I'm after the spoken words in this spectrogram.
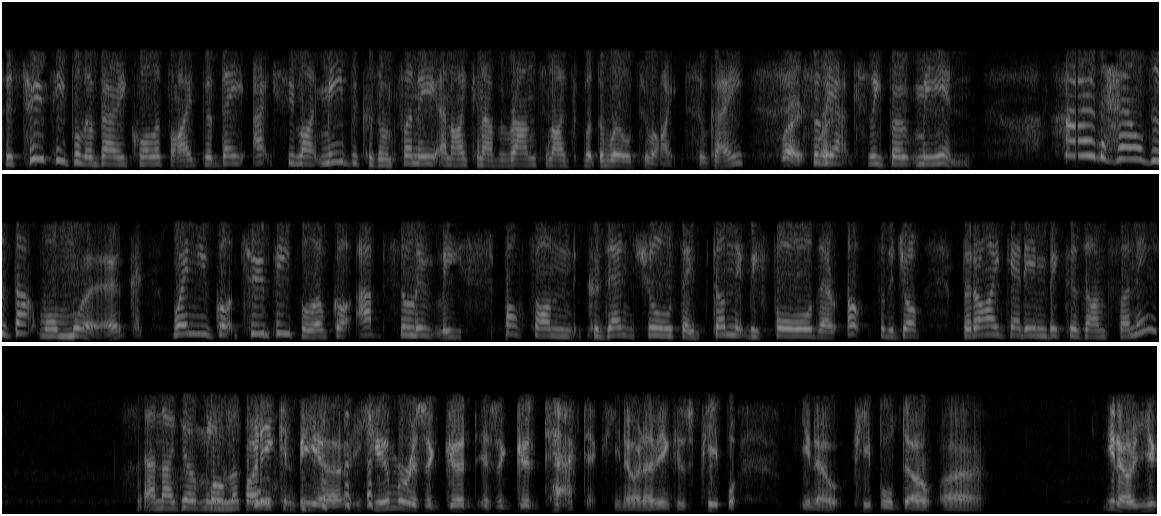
There's two people that are very qualified, but they actually like me because I'm funny and I can have a rant and I can put the world to rights, okay? Right. So right. they actually vote me in. How the hell does that one work when you've got two people who've got absolutely spot on credentials, they've done it before, they're up for the job, but I get in because I'm funny? And I don't mean well, looking. funny can be a humor is a good is a good tactic. You know what I mean? Because people, you know, people don't. uh you know, you,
